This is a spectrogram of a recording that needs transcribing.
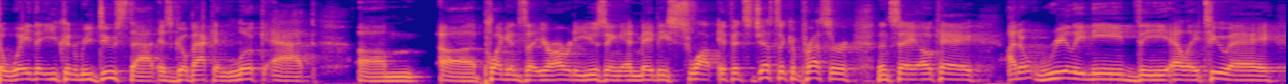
the way that you can reduce that is go back and look at um, uh, plugins that you're already using and maybe swap. If it's just a compressor, then say, okay, I don't really need the LA2A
